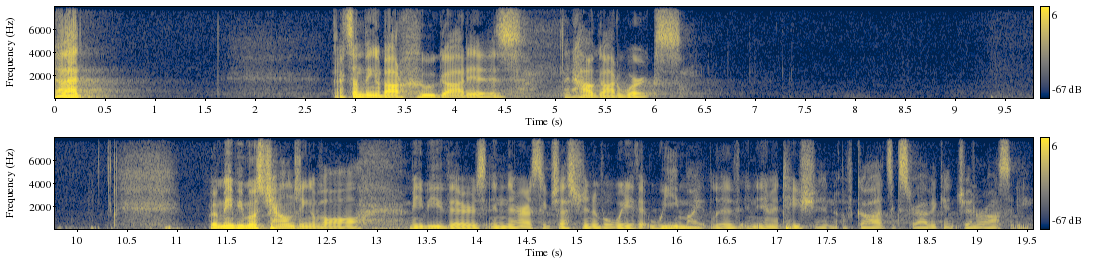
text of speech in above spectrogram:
Now, that that's something about who God is and how God works. But maybe most challenging of all, maybe there's in there a suggestion of a way that we might live in imitation of God's extravagant generosity.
